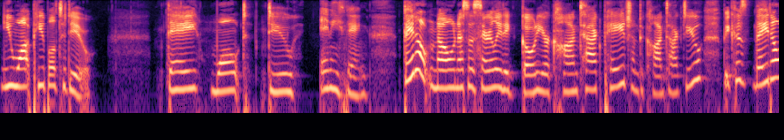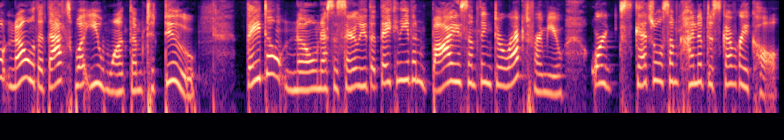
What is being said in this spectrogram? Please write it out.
you want people to do, they won't do anything. They don't know necessarily to go to your contact page and to contact you because they don't know that that's what you want them to do they don't know necessarily that they can even buy something direct from you or schedule some kind of discovery call.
